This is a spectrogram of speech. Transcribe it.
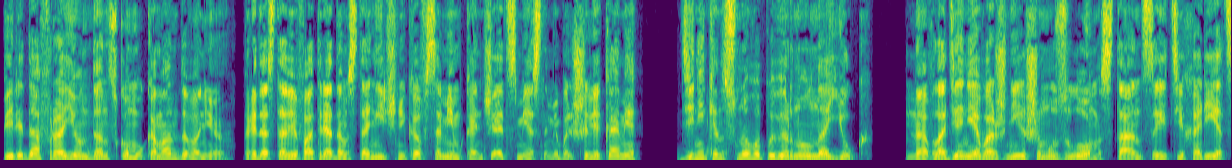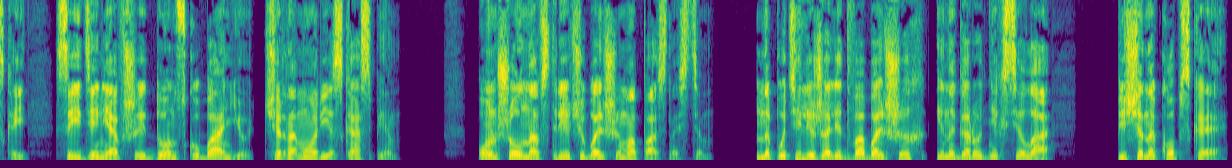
Передав район Донскому командованию, предоставив отрядам станичников самим кончать с местными большевиками, Деникин снова повернул на юг, на владение важнейшим узлом станции Тихорецкой, соединявшей Дон с Черноморье с Каспием. Он шел навстречу большим опасностям. На пути лежали два больших иногородних села – Песчанокопское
